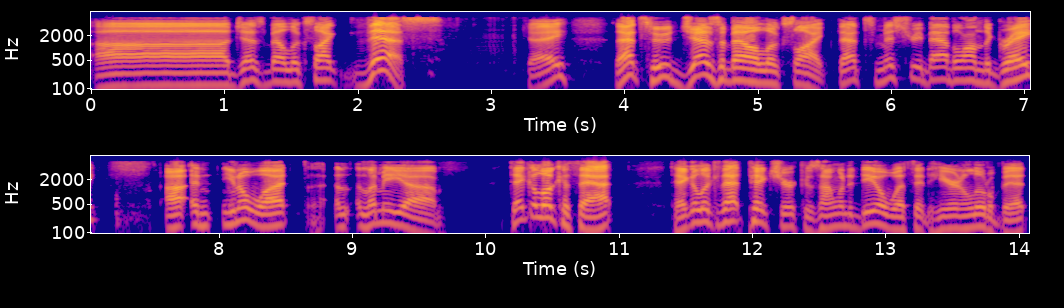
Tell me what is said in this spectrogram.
uh, Jezebel looks like this. Okay? That's who Jezebel looks like. That's Mystery Babylon the Great. Uh, and you know what? Uh, let me uh, take a look at that. Take a look at that picture because I'm going to deal with it here in a little bit.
